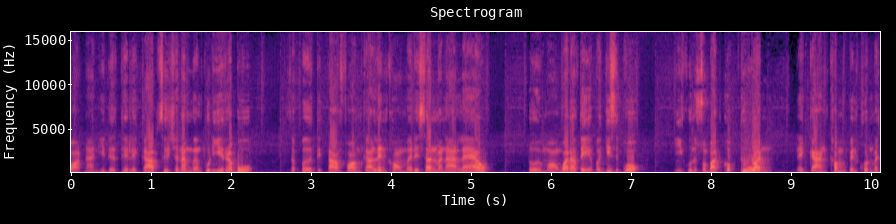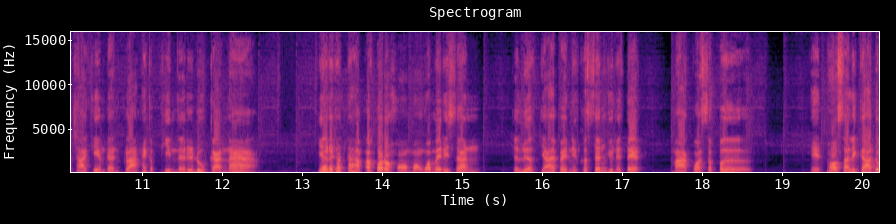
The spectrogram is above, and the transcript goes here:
ก่อนหน้านี้เดอะเทเลกราฟสื่อชั้นนำเมืองผู้ดีระบุ สเปอร์ติดตามฟอร์มการเล่นของเมดิสันมานานแล้ว โดยมองว่าดาวเตะวัย26 มีคุณสมบัติครบถ้วน ในการเข้ามาเป็นคนบัญชาเกมแดนกลางให้กับทีมในฤดูกาลหน้าอย่างไรก็ตามอักบอรฮอมองว่าเมดิสันจะเลือกย้ายไปนิวคาสเซิลยูไนเต็ดมากกว่าสเปอร์ เหตุเพราะสาลิกาด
